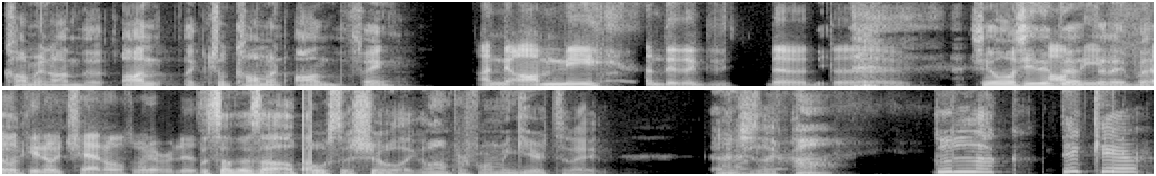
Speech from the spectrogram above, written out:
comment on the on like she'll comment on the thing. On the Omni, on the the the, the She well, she did that today, but Filipino channels, whatever it is. But sometimes I'll, I'll post a show like, "Oh, I'm performing here tonight," and she's like, "Oh, good luck, take care."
